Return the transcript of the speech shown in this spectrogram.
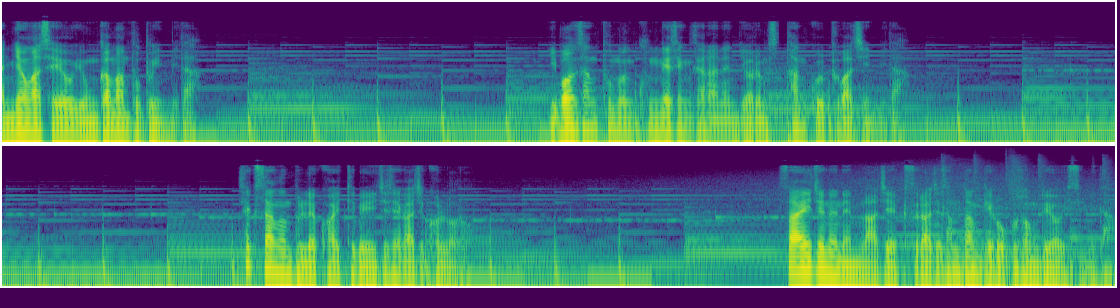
안녕하세요. 용감한 부부입니다. 이번 상품은 국내 생산하는 여름 스판 골프 바지입니다. 색상은 블랙, 화이트, 베이지 세 가지 컬러로 사이즈는 M 라지, X 라지 3단계로 구성되어 있습니다.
